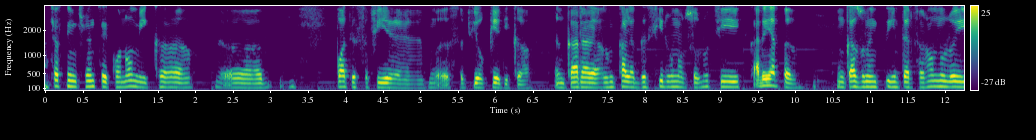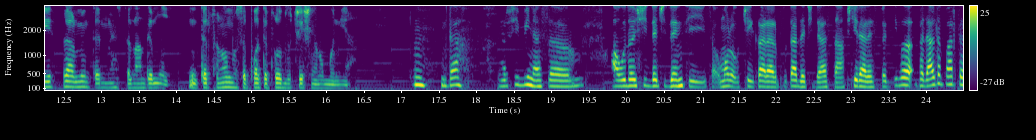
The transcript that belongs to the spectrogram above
această influență economică uh, poate să fie, să fie o piedică în, care, în calea găsirii unor soluții care, iată, în cazul interferonului, realmente nu este la îndemână. Interferonul se poate produce și în România. Mm, da, ar fi bine să audă și decidenții, sau mă rog, cei care ar putea decide asta, știrea respectivă. Pe de altă parte,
